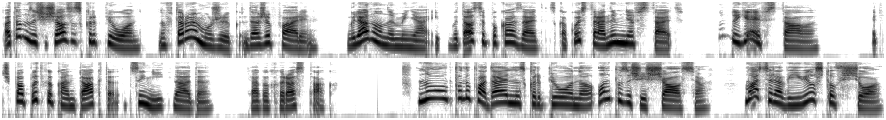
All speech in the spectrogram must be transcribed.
Потом защищался Скорпион, но второй мужик, даже парень, глянул на меня и попытался показать, с какой стороны мне встать. Ну да я и встала. Это ж попытка контакта, ценить надо, так как и раз так. Ну, понападали на Скорпиона, он позащищался. Мастер объявил, что все.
